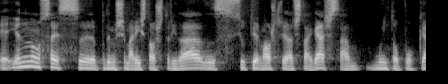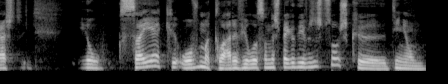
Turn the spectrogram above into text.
Uh, eu não sei se podemos chamar isto austeridade, se o termo austeridade está a gasto, se há muito ou pouco gasto. Eu sei é que houve uma clara violação das expectativas das pessoas que tinham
